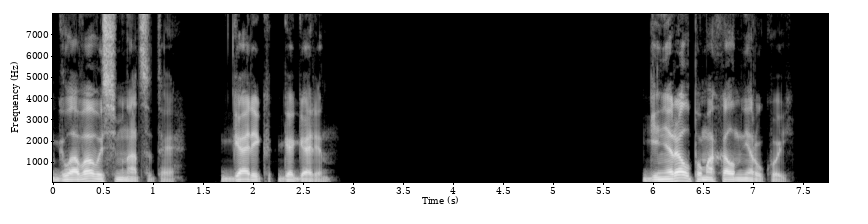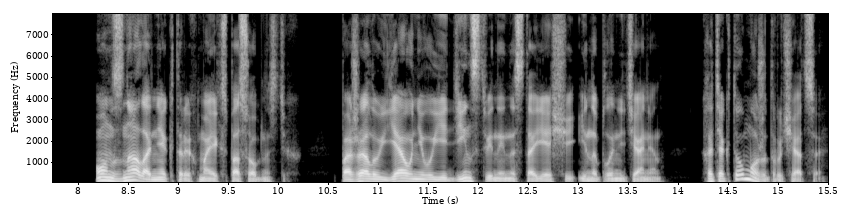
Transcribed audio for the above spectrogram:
Глава 18. Гарик Гагарин. Генерал помахал мне рукой. Он знал о некоторых моих способностях. Пожалуй, я у него единственный настоящий инопланетянин. Хотя кто может ручаться?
